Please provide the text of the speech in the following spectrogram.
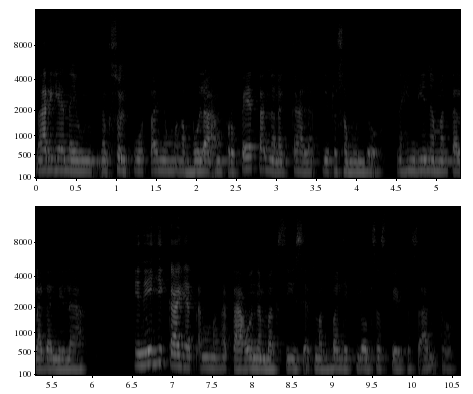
Nariyan na yung nagsulputan yung mga bulaang propeta na nagkalat dito sa mundo na hindi naman talaga nila hinihikayat ang mga tao na magsisi at magbalik loob sa Espiritu Santo.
